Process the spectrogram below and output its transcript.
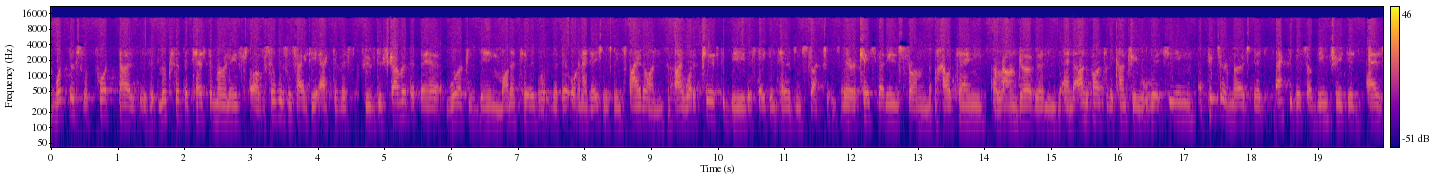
What this report does is it looks at the testimonies of civil society activists who've discovered that their work is being monitored or that their organization is being spied on by what appears to be the state intelligence structures. There are case studies from Gauteng, around Durban, and other parts of the country where we're seeing a picture emerge that activists are being treated as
